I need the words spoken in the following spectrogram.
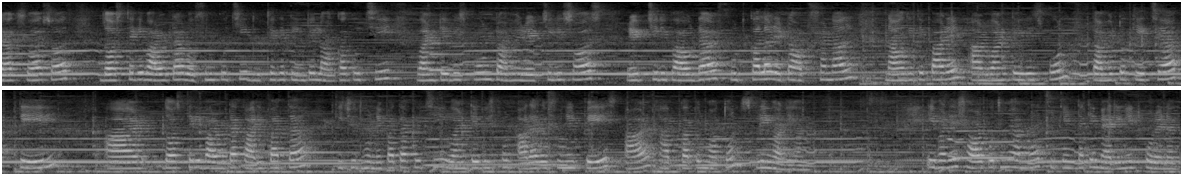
dark soya sauce দশ থেকে বারোটা রসুন কুচি, দু থেকে তিনটে লঙ্কা কুচি ওয়ান টেবিল স্পুন টমে red chilli sauce red chilli powder food colour এটা অপশনাল নাও দিতে পারেন। আর ওয়ান টেবিল স্পুন টমেটো কেচাপ, তেল, আর দশ থেকে বারোটা কারি পাতা কিছু ধনে পাতা কুচি ওয়ান টেবিল স্পুন আদা রসুনের পেস্ট আর হাফ কাপের মতন স্প্রিং অনিয়ন এবারে সবার প্রথমে আমরা চিকেনটাকে ম্যারিনেট করে নেব।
